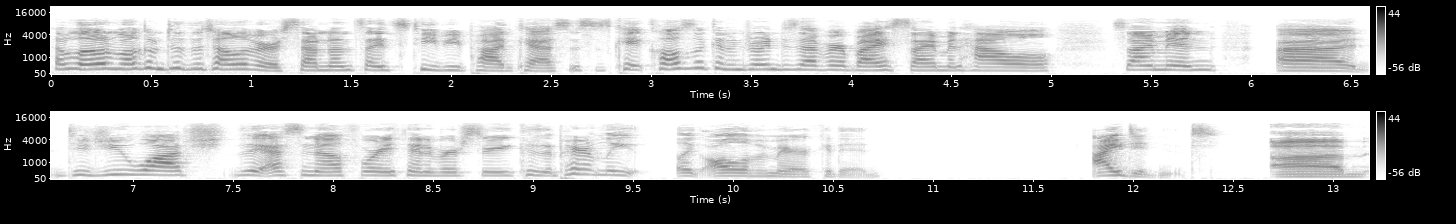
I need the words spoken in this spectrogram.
Hello and welcome to the Televerse, Sound on Sight's TV podcast. This is Kate Kulzick and I'm joined as ever by Simon Howell. Simon, uh, did you watch the SNL 40th anniversary? Because apparently, like, all of America did. I didn't. Um,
